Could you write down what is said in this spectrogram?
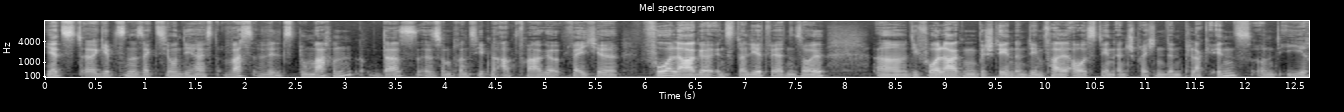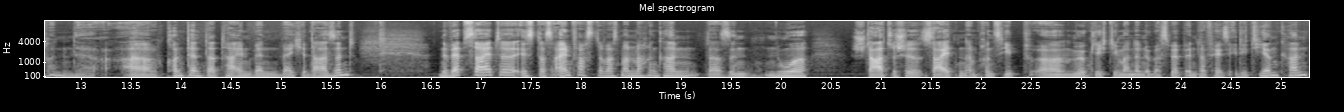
Jetzt äh, gibt es eine Sektion, die heißt Was willst du machen? Das ist im Prinzip eine Abfrage, welche Vorlage installiert werden soll. Äh, die Vorlagen bestehen in dem Fall aus den entsprechenden Plugins und ihren äh, Content-Dateien, wenn welche da sind. Eine Webseite ist das einfachste, was man machen kann. Da sind nur statische Seiten im Prinzip äh, möglich, die man dann übers Webinterface editieren kann.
